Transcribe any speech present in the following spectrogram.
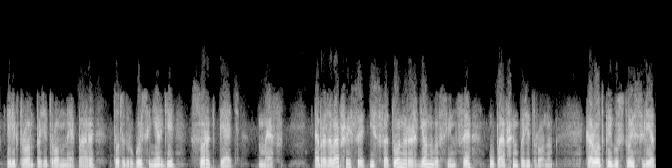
— электрон-позитронная пара, тот и другой с энергией 45 МЭФ, образовавшаяся из фотона, рожденного в свинце упавшим позитроном. Короткий густой след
